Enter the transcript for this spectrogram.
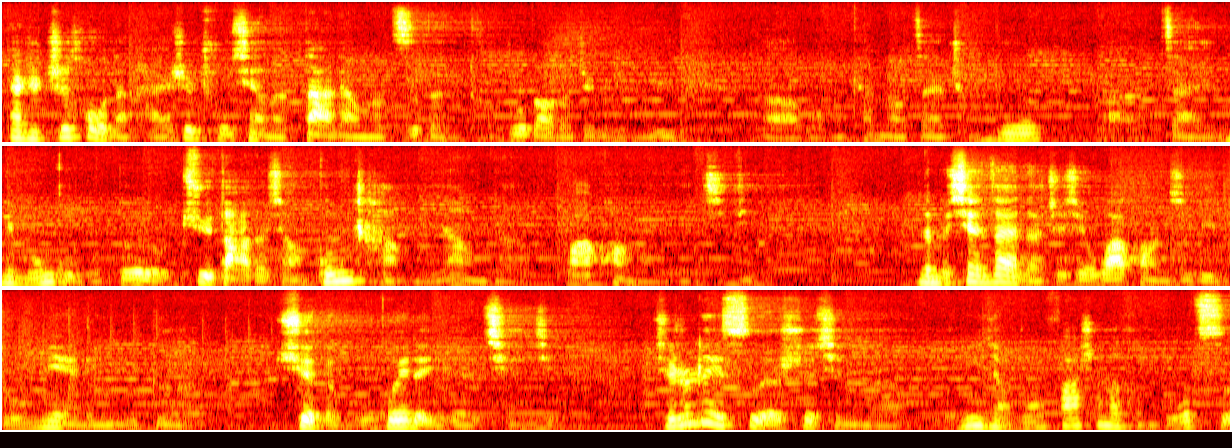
但是之后呢，还是出现了大量的资本投入到了这个领域。呃，我们看到在成都、在内蒙古都有巨大的像工厂一样的挖矿的一个基地。那么现在呢，这些挖矿基地都面临一个血本无归的一个前景。其实类似的事情呢，我印象中发生了很多次。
